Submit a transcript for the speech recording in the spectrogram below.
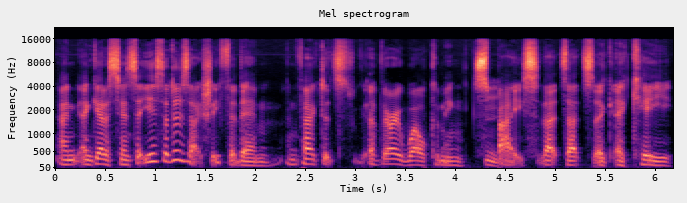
and, and get a sense that yes, it is actually for them. In fact, it's a very welcoming space. That's that's a, a key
